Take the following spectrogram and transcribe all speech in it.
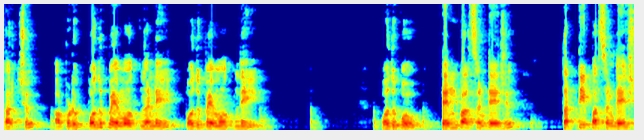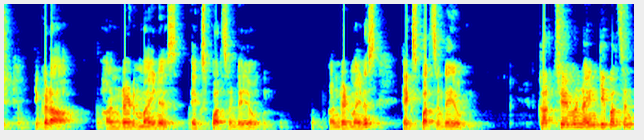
ఖర్చు. అప్పుడు పొదుపు ఏమవుతుందండి? పొదుపు ఏమవుతుంది? పొదుపు టెన్ పర్సంటేజ్ థర్టీ పర్సంటేజ్ ఇక్కడ హండ్రెడ్ మైనస్ ఎక్స్ పర్సంటేజ్ అవుతుంది. హండ్రెడ్ మైనస్ ఎక్స్ పర్సంటేజ్ అవుతుంది. ఖర్చు ఏమో ninety percent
